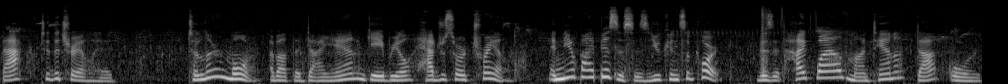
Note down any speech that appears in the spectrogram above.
back to the trailhead. To learn more about the Diane Gabriel Hadrosaur Trail and nearby businesses you can support, visit hikewildmontana.org.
